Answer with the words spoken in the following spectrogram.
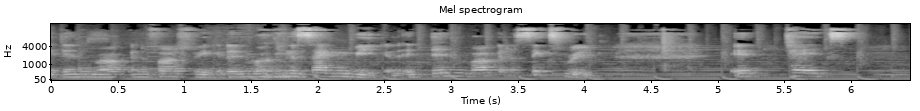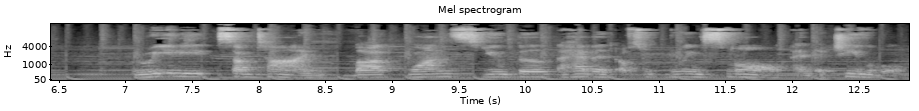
It didn't work in the first week, it didn't work in the second week, and it didn't work in the sixth week. It takes really some time, but once you build a habit of doing small and achievable,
